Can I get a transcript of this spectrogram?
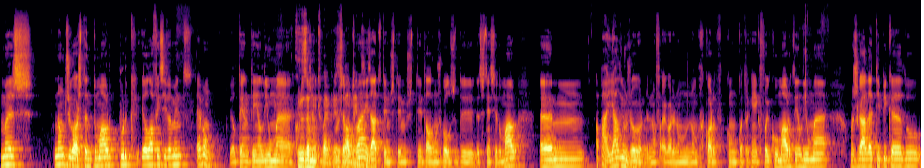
mas não desgosto tanto do Mauro porque ele ofensivamente é bom. Ele tem, tem ali uma. Cruza muito bem, Cruza muito bem, exato. Temos, temos tido alguns golos de, de assistência do Mauro. Um, opá, e há ali um jogo, não, agora não, não me recordo com, contra quem é que foi, que o Mauro tem ali uma, uma jogada típica do,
